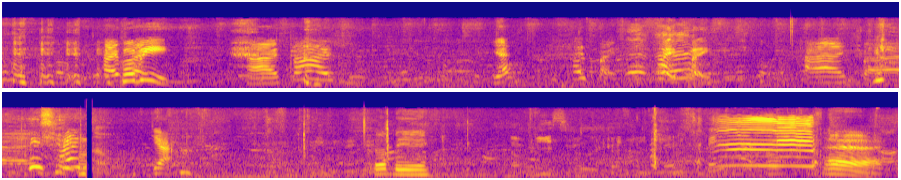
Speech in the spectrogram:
five. High Kobe! High five. Yeah? High five. High five. High five. yeah. Kobe. Eh.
